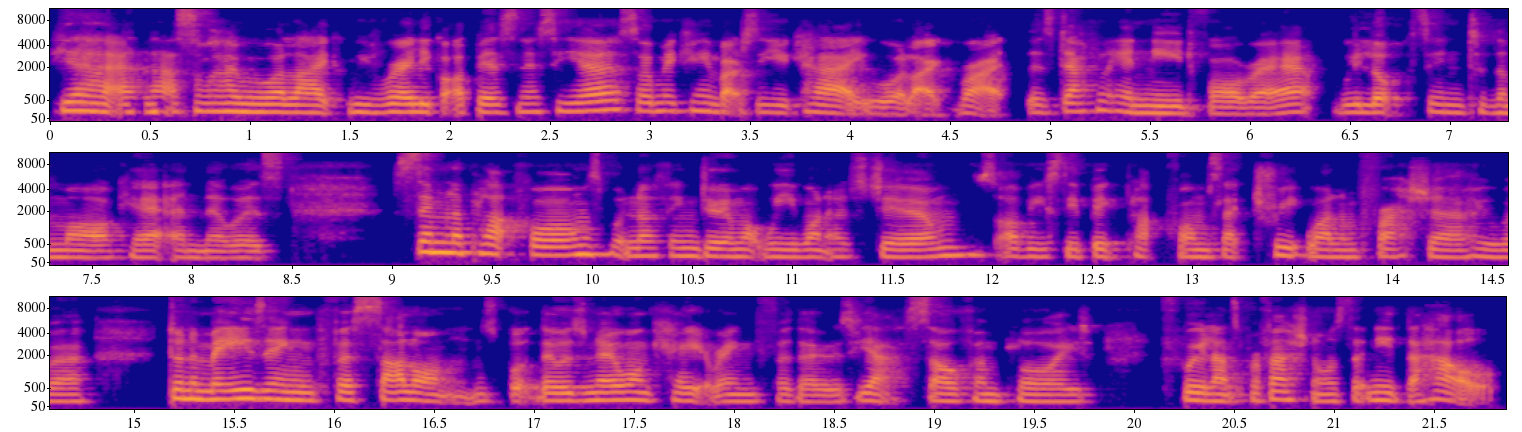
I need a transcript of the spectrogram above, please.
Yeah, and that's why we were like, we've really got a business here. So when we came back to the UK, we were like, right, there's definitely a need for it. We looked into the market and there was similar platforms, but nothing doing what we wanted to do. So obviously big platforms like Treatwell and Fresha, who were done amazing for salons, but there was no one catering for those, yeah, self-employed freelance professionals that need the help.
